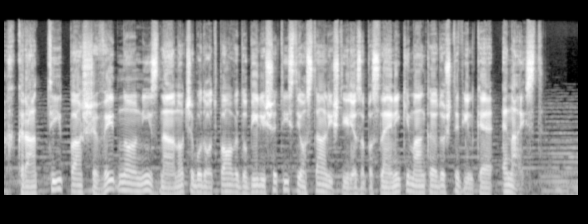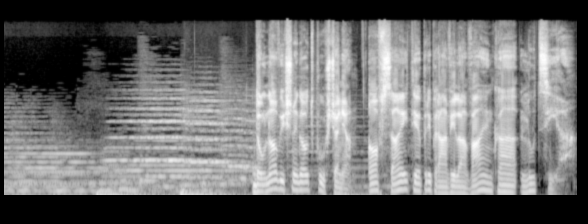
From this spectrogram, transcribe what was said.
hkrati pa še vedno ni znano, če bodo odpoved dobili še tisti ostali štirje zaposleni, ki manjkajo do številke 11. Do novičnega odpuščanja. Offside je pripravila vajenka Lucija.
